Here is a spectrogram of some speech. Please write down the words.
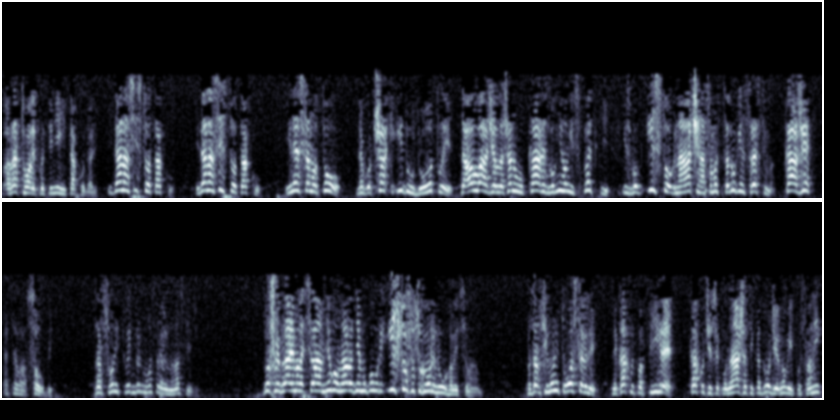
ratovali protiv njih i tako dalje. I danas isto tako. I danas isto tako. I ne samo to, nego čak idu dotle da Allah Đelešanovu kaže zbog njihovih spletki i zbog istog načina, samo sa drugim sredstvima. Kaže, ete vas saubi. Zar su oni tu jednim drugim ostavili na nasljeđe? Došao Ibrahim a.s. njegov narod njemu govori isto što su govorili Nuh a.s. Pa zar su im oni tu ostavili nekakve papire kako će se ponašati kad dođe novi poslanik?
